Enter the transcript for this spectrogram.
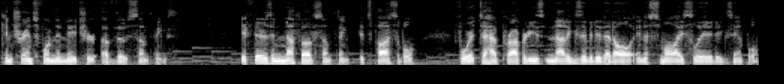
can transform the nature of those somethings. If there is enough of something, it's possible for it to have properties not exhibited at all in a small isolated example.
